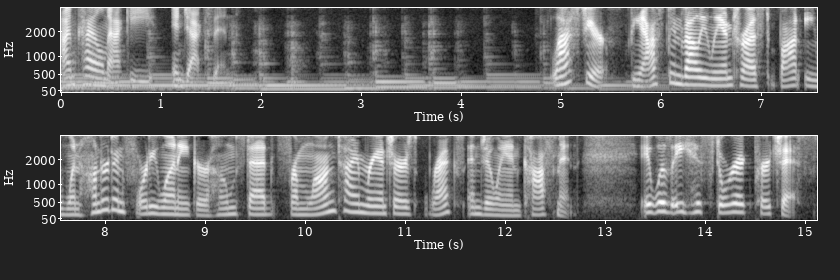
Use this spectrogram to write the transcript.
I'm Kyle Mackie in Jackson. Last year, the Aspen Valley Land Trust bought a 141 acre homestead from longtime ranchers Rex and Joanne Coffman. It was a historic purchase,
